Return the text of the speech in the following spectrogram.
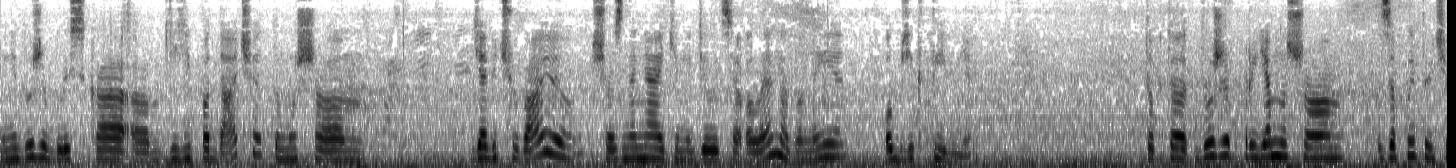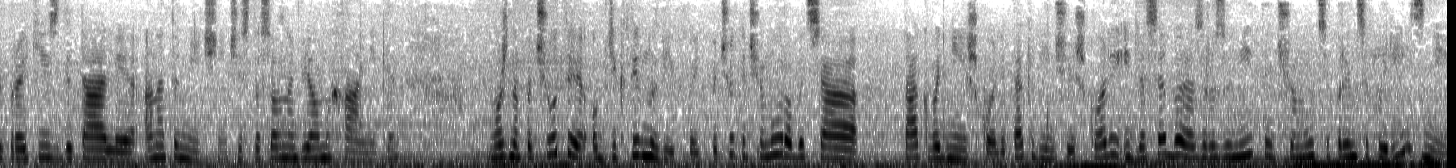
Мені дуже близька е, її подача, тому що я відчуваю, що знання, якими ділиться Олена, вони об'єктивні. Тобто дуже приємно, що запитуючи про якісь деталі анатомічні чи стосовно біомеханіки, можна почути об'єктивну відповідь, почути, чому робиться так в одній школі, так в іншій школі, і для себе зрозуміти, чому ці принципи різні.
